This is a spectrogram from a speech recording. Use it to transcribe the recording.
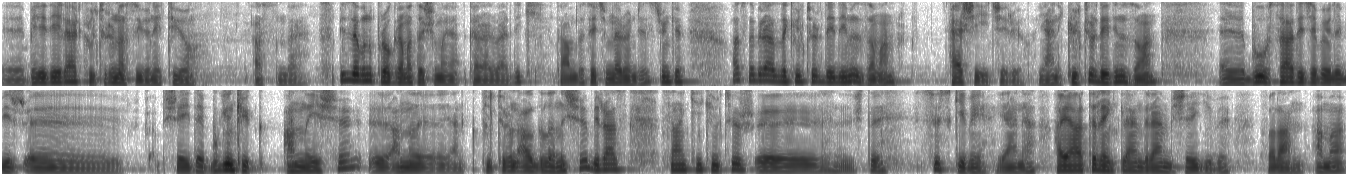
E, belediyeler kültürü nasıl yönetiyor aslında. Biz de bunu programa taşımaya karar verdik. Tam da seçimler öncesi. Çünkü aslında biraz da kültür dediğimiz zaman her şeyi içeriyor. Yani kültür dediğimiz zaman e, bu sadece böyle bir e, şeyde bugünkü anlayışı e, anla, yani kültürün algılanışı biraz sanki kültür e, işte süs gibi yani hayatı renklendiren bir şey gibi falan ama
